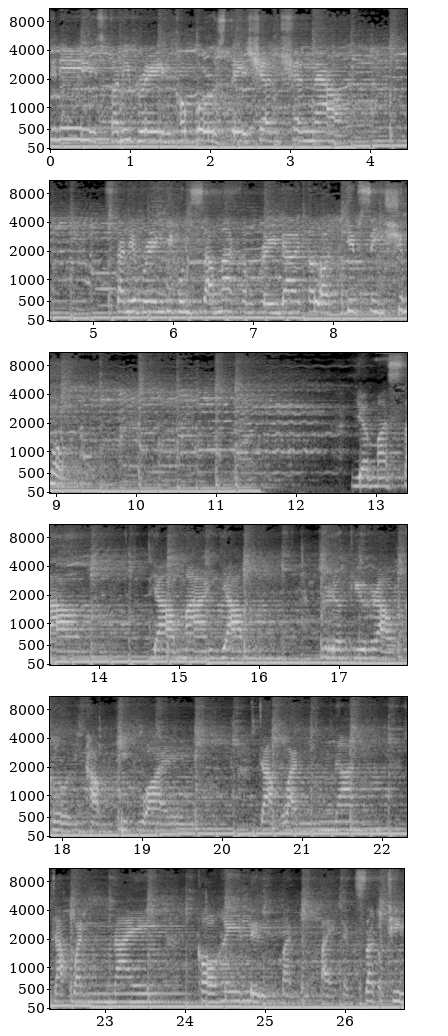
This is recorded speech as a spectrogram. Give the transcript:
ที่นี่ Study Brain Cover Station Channel Study Brain ที่คุณสามารถฟังเพลงได้ตลอด 24 ชั่วโมง อย่ามาสามอย่ามาย้ำเรื่องที่เราเคยทำผิดไว้ จากวันนั้น จากวันไหนขอให้ลืมมันไปกันสักที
